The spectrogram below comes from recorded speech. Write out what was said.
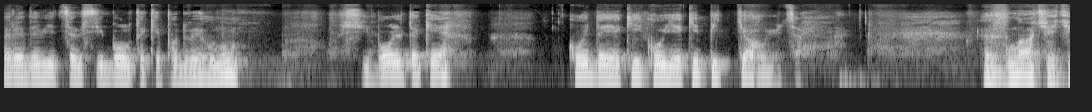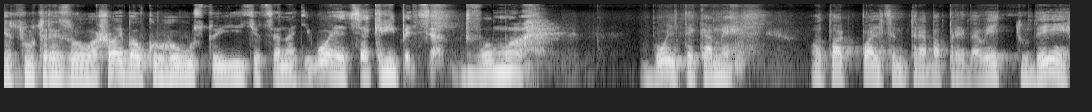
Передивіться всі болтики по двигуну. Всі болтики, кой-деякі, кой-які підтягуються. Значить, тут резова шайба в кругову стоїть, оце надівається, кріпиться двома болтиками. Отак пальцем треба придавити туди,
